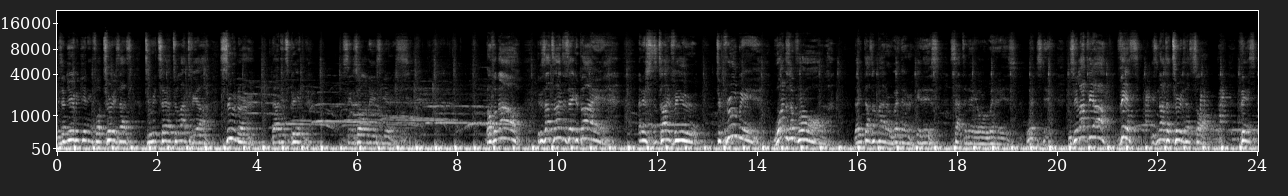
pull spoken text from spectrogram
is a new beginning for Turisas to return to Latvia sooner than it's been since all these years. But for now, it is our time to say goodbye. And it's the time for you to prove me once and for all that it doesn't matter whether it is Saturday or whether it is Wednesday. You see, Latvia, this is not a Turisas song. This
